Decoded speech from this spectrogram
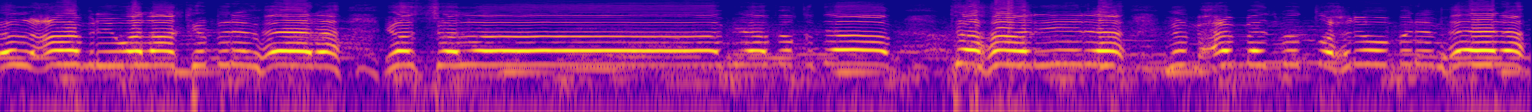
العامري ولكن بن مهيرة. يا سلام! يا مقدام. تهانينا لمحمد بن طحنون بن مهيرة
